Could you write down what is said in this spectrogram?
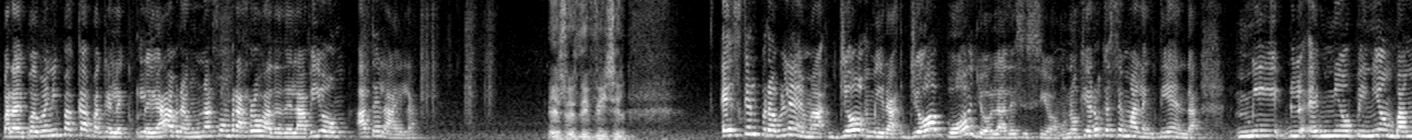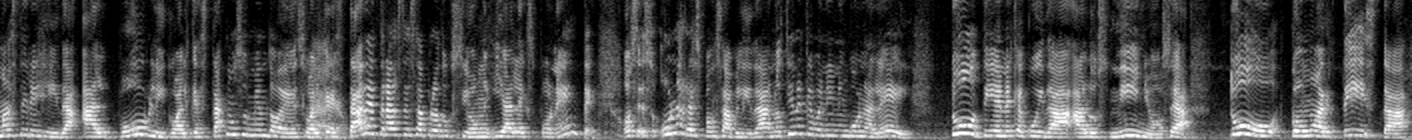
para después venir para acá para que le, le abran una alfombra roja desde el avión a Telaila. Eso es difícil. Es que el problema, yo, mira, yo apoyo la decisión, no quiero que se malentienda. Mi, en mi opinión va más dirigida al público, al que está consumiendo eso, al que está detrás de esa producción y al exponente. O sea, es una responsabilidad, no tiene que venir ninguna ley. Tú tienes que cuidar a los niños, o sea, tú como artista,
